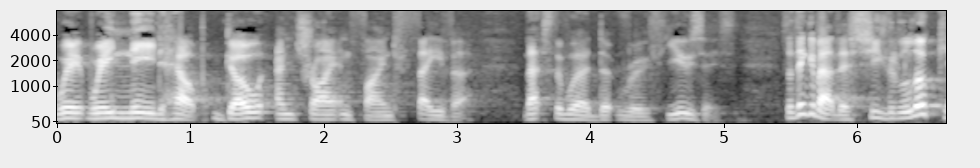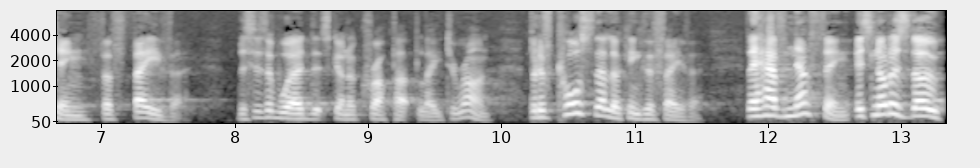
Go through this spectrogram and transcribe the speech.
we, we need help. Go and try and find favor. That's the word that Ruth uses. So think about this. She's looking for favor. This is a word that's going to crop up later on. But of course, they're looking for favor. They have nothing. It's not as though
